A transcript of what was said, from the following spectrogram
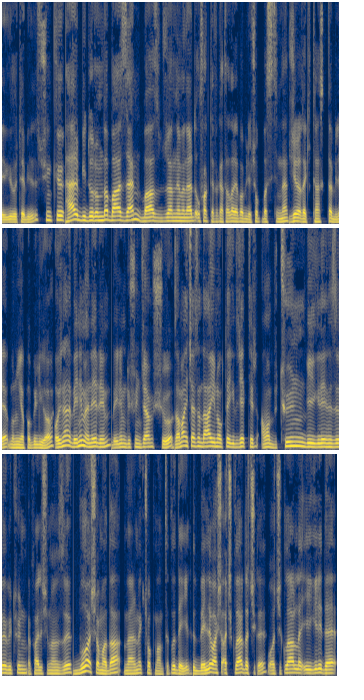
yürütebiliriz. Çünkü her bir durumda bazen bazı düzenlemelerde ufak tefek hatalar yapabiliyor. Çok basitinden Jira'daki task'ta bile bunu yapabiliyor. O yüzden benim önerim, benim düşüncem şu. Zaman içerisinde daha iyi noktaya gidecektir ama bütün bilgilerinizi ve bütün paylaşımlarınızı bu aşamada vermek çok mantıklı değil. Belli başlı açıklar da çıktı. Bu açıklarla ilgili de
